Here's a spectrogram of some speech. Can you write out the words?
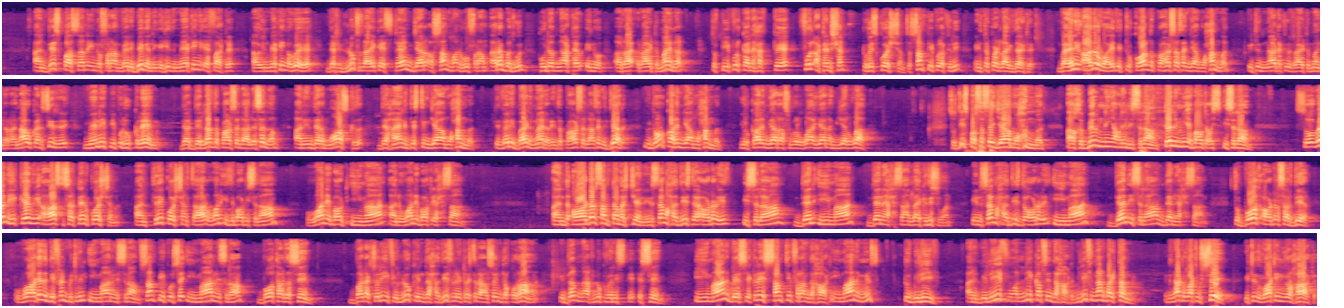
And this person, you know, from very beginning, he's making effort, uh, making a way that it looks like a stranger or someone who from Arab Badun who does not have, you know, a right, manner. So people can have pay full attention to his question. So some people actually interpret like that. But any otherwise, to call the Prophet Sallallahu Muhammad, it is not actually right manner. And now you can see many people who claim that they love the Prophet Sallallahu and in their mosque they hang this thing Ya Muhammad. It's very bad manner. If the Prophet is there, you don't call him Ya Muhammad. You call him Ya Rasulullah, Ya Nabi Allah. So this person says, Ya Muhammad, akhbirni anil Islam. Tell me about Islam. So when he came, he asked certain question, and three questions are: one is about Islam, one about Iman, and one about Ihsan. And the order sometimes has changed. In some hadith, the order is Islam, then Iman, then Ihsan, like this one. In some hadith, the order is Iman, then Islam, then Ihsan. So both orders are there. What is the difference between Iman and Islam? Some people say Iman and Islam, both are the same. But actually, if you look in the hadith literature, also in the Quran, it does not look very eh, same. Iman basically is something from the heart. Iman means to believe. And belief only comes in the heart. Belief is not by tongue. It is not what you say. It is what in your heart.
